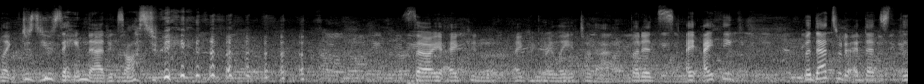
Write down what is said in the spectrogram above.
Like just you saying that exhausts me. so I, I can I can relate to that. But it's I, I think. But that's what that's the,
